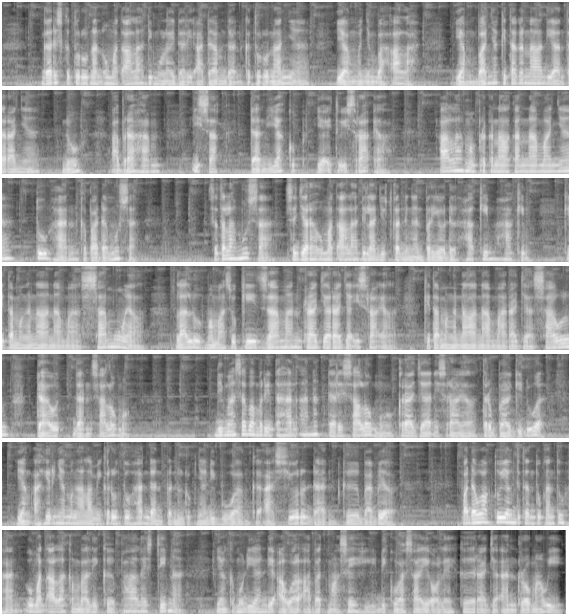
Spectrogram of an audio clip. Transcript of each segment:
Garis keturunan umat Allah dimulai dari Adam dan keturunannya yang menyembah Allah, yang banyak kita kenal di antaranya Nuh, Abraham, Ishak, dan Yakub, yaitu Israel. Allah memperkenalkan namanya Tuhan kepada Musa setelah Musa, sejarah umat Allah dilanjutkan dengan periode hakim-hakim. Kita mengenal nama Samuel, lalu memasuki zaman raja-raja Israel. Kita mengenal nama Raja Saul, Daud, dan Salomo. Di masa pemerintahan anak dari Salomo, kerajaan Israel terbagi dua, yang akhirnya mengalami keruntuhan dan penduduknya dibuang ke Asyur dan ke Babel. Pada waktu yang ditentukan Tuhan, umat Allah kembali ke Palestina, yang kemudian di awal abad Masehi dikuasai oleh kerajaan Romawi.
